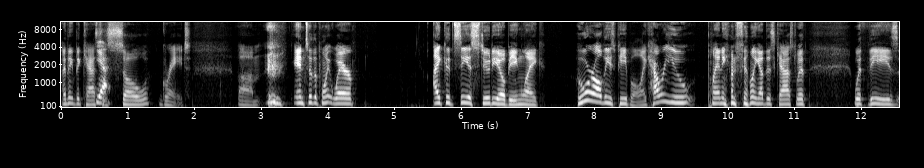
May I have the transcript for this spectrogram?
I think the cast Yeah. is so great. Um and to the point where I could see a studio being like, "Who are all these people? Like how are you planning on filling out this cast with with these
